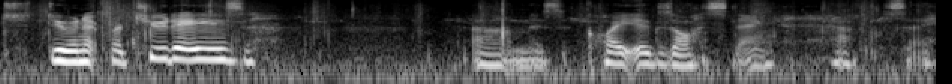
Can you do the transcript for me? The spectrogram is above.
Just Doing it for two days um, is quite exhausting, I have to say.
